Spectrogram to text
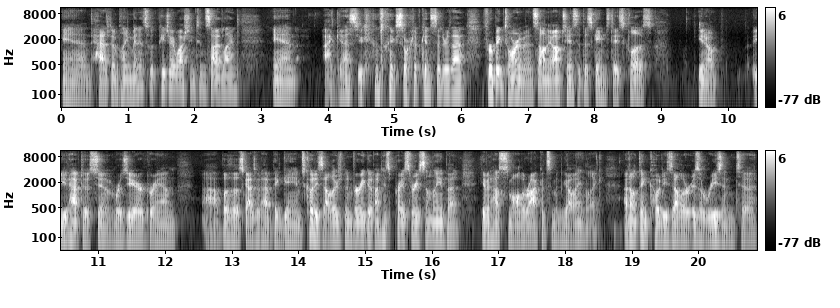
and has been playing minutes with PJ Washington sidelined, and I guess you can like sort of consider that for big tournaments on the off chance that this game stays close you know, you'd have to assume Rozier, Graham, uh, both of those guys would have big games. Cody Zeller's been very good on his price recently, but given how small the Rockets have been going, like I don't think Cody Zeller is a reason to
